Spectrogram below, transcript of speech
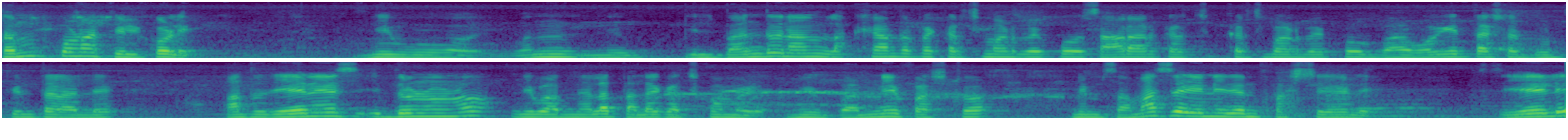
ಸಂಪೂರ್ಣ ತಿಳ್ಕೊಳ್ಳಿ. ನೀವು ಒಂದು, ನೀವು ಇಲ್ಲಿ ಬಂದು ನಾನು ಲಕ್ಷಾಂತರ ರೂಪಾಯಿ ಖರ್ಚು ಮಾಡಬೇಕು, ಸಾವಿರಾರು ಖರ್ಚು ಖರ್ಚು ಮಾಡಬೇಕು, ಬ ಹೋಗಿದ ತಕ್ಷಣ ದುಡ್ಡು ತಿಂತಾರೆ ಅಲ್ಲಿ. ಅಂಥದ್ದು ಏನೇ ಇದ್ರೂ ನೀವು ಅದನ್ನೆಲ್ಲ ತಲೆಗೆ ಹಚ್ಕೊಂಬೇಡಿ. ನೀವು ಬನ್ನಿ ಫಸ್ಟು ನಿಮ್ಮ ಸಮಸ್ಯೆ ಏನಿದೆ ಅಂತ ಫಸ್ಟ್ ಹೇಳಿ. ಹೇಳಿ,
